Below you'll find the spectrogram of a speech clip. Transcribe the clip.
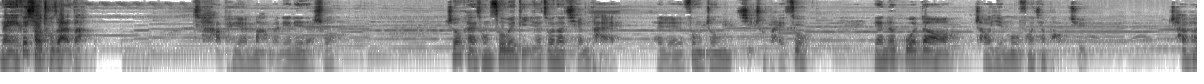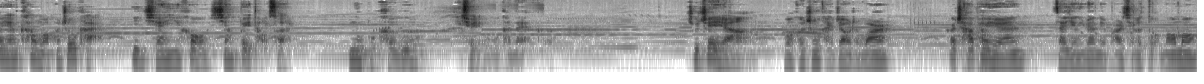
哪个小兔崽子？查票员骂骂咧咧地说。周凯从座位底下钻到前排，在人缝中挤出排座，沿着过道朝银幕方向跑去。查票员看我和周凯一前一后相背逃窜，怒不可遏，却又无可奈何。就这样，我和周凯绕着弯儿。而查票员在影院里玩起了躲猫猫，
